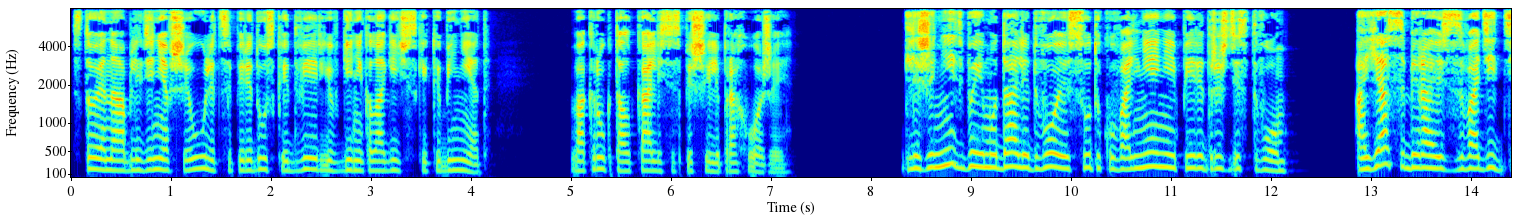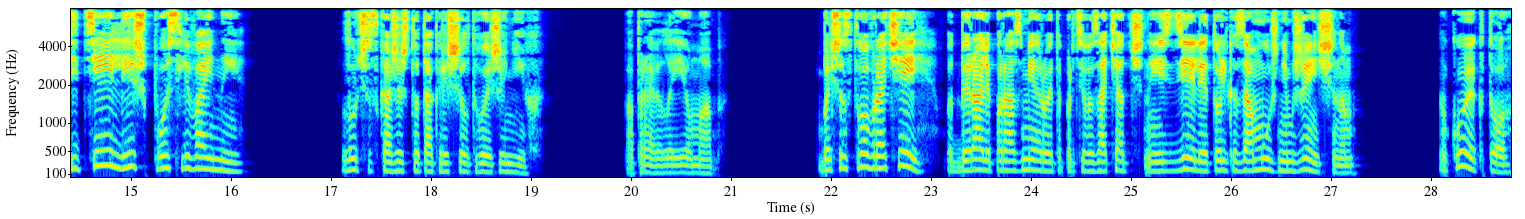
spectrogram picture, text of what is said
стоя на обледеневшей улице перед узкой дверью в гинекологический кабинет. Вокруг толкались и спешили прохожие. Для женитьбы ему дали двое суток увольнения перед Рождеством, а я собираюсь заводить детей лишь после войны. Лучше скажи, что так решил твой жених, поправила ее Мап. Большинство врачей подбирали по размеру это противозачаточное изделие только замужним женщинам. Но кое-кто,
